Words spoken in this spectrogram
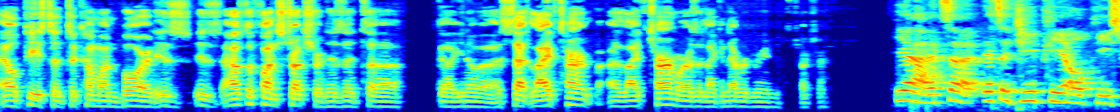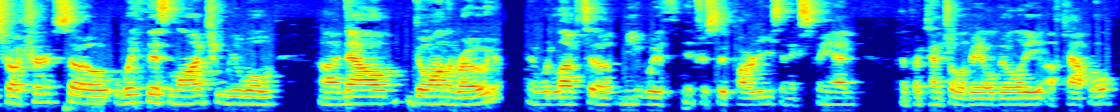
LPs to, to come on board. Is is how's the fund structured? Is it uh, uh, you know a set life term, a life term, or is it like an evergreen structure? Yeah, it's a it's a GPLP structure. So with this launch, we will uh, now go on the road and would love to meet with interested parties and expand the potential availability of capital.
